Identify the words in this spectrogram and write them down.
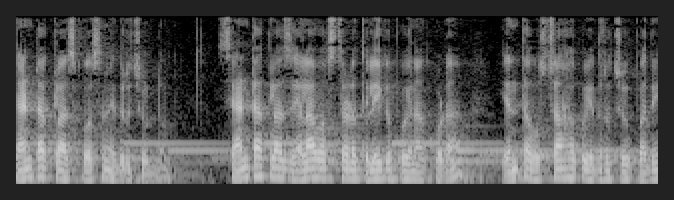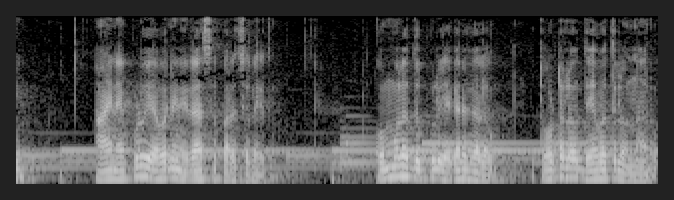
శాంటా క్లాస్ కోసం ఎదురు చూడడం. శాంటా క్లాస్ ఎలా వస్తాడో తెలియకపోయినా కూడా ఎంత ఉత్సాహపు ఎదురుచూపది ఆయన ఎప్పుడూ ఎవరిని నిరాశపరచలేదు. కొమ్ముల దుప్పులు ఎగరగలవు. తోటలో దేవతలు ఉన్నారు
